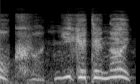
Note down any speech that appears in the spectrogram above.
僕は逃げてない。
